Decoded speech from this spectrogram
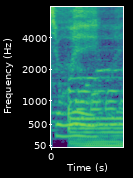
surreal.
